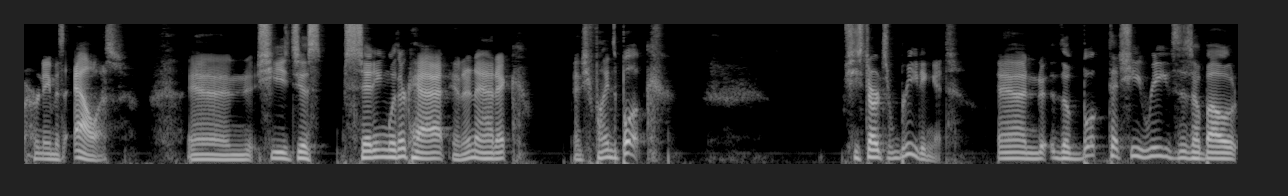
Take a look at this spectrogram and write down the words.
Her name is Alice. And she's just sitting with her cat in an attic and she finds a book. She starts reading it. And the book that she reads is about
